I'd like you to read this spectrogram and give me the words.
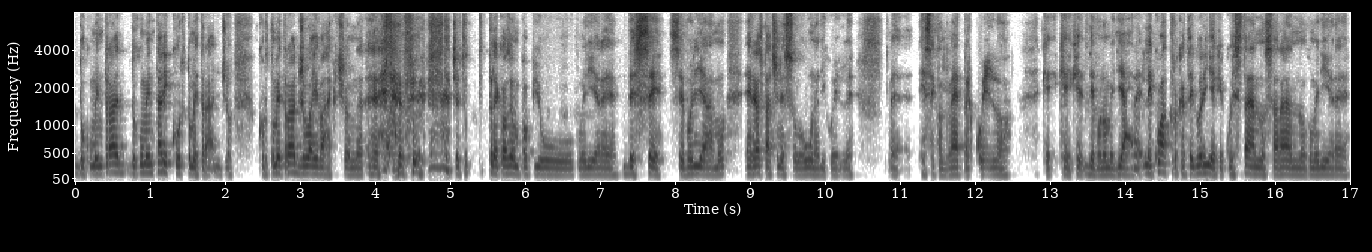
documentari cortometraggio, cortometraggio live action, eh, cioè tut- tutte le cose un po' più, come dire, de sé, se vogliamo, e in realtà ce n'è solo una di quelle, eh, e secondo me è per quello che, che, che, devono mediare. Le quattro categorie che quest'anno saranno, come dire,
